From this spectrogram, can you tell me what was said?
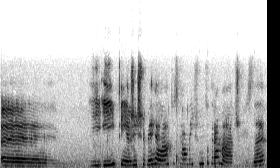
É, e, e, enfim, a gente vê relatos realmente muito dramáticos, né?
